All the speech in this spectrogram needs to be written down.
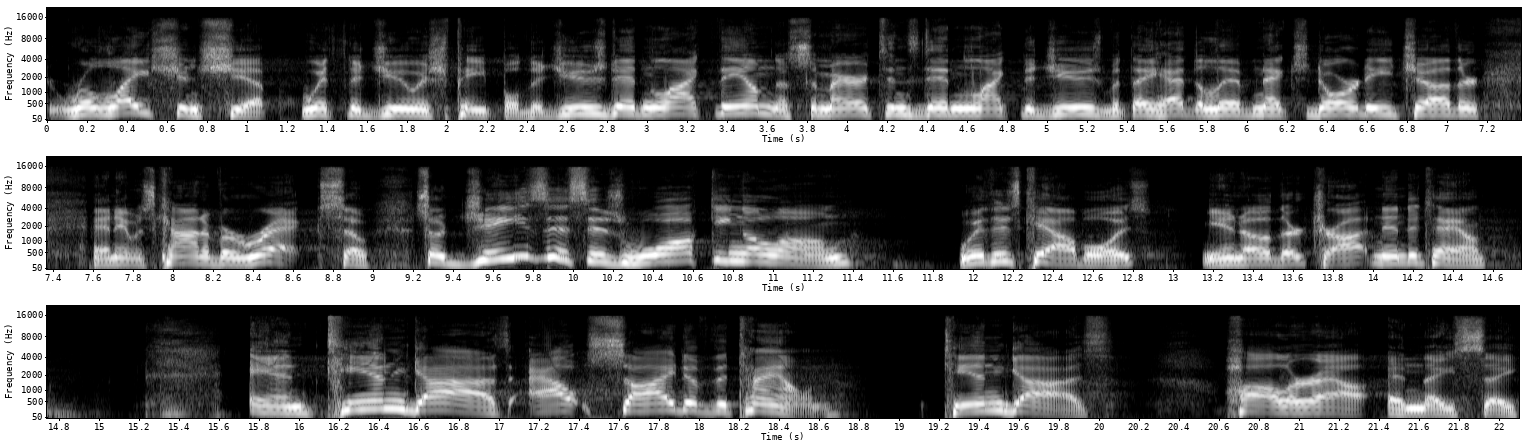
relationship with the Jewish people. The Jews didn't like them, the Samaritans didn't like the Jews, but they had to live next door to each other, and it was kind of a wreck. So, so Jesus is walking along with his cowboys. You know, they're trotting into town, and 10 guys outside of the town, 10 guys, holler out and they say,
